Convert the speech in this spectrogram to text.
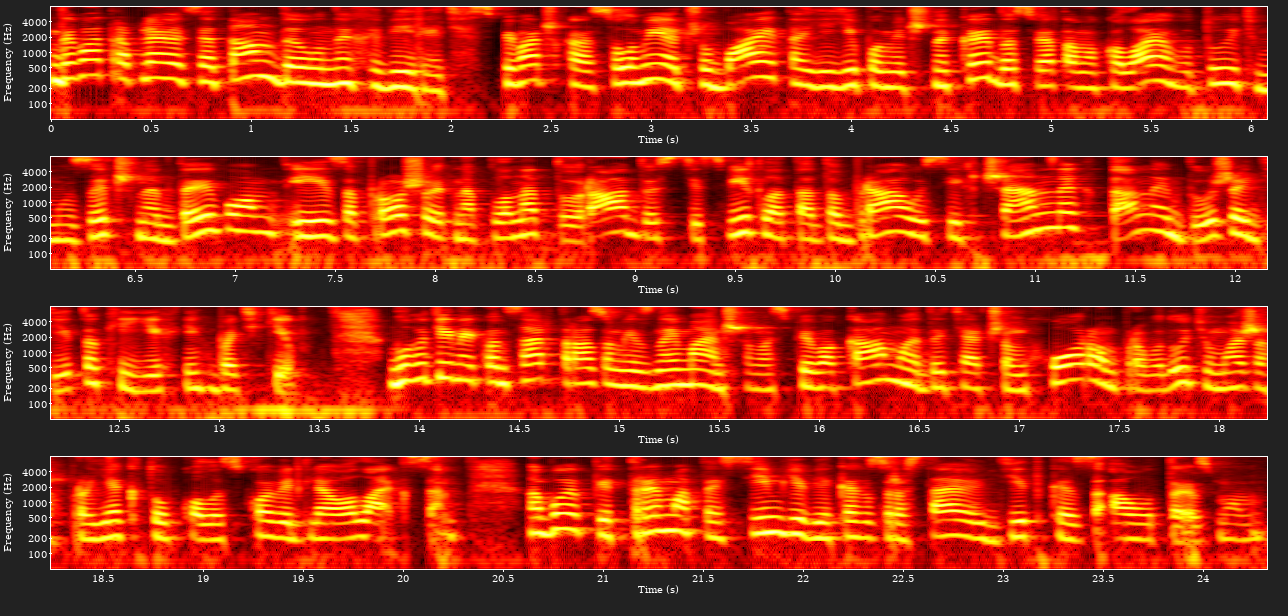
Дива трапляються там, де у них вірять. Співачка Соломія Чубай та її помічники до свята Миколая готують музичне диво і запрошують на планету радості, світла та добра усіх чемних та не дуже діток і їхніх батьків. Благодійний концерт разом із найменшими співаками, дитячим хором проведуть у межах проєкту Колискові для Олекса, аби підтримати сім'ї, в яких зростають дітки з аутизмом.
